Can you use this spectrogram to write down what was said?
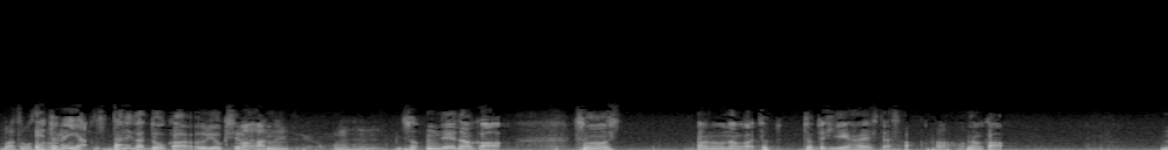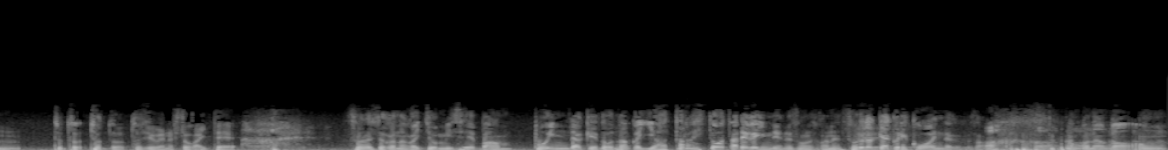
松本さえっとね、いや、誰がどうかよく知らない。わかんないんですけど。うん。そんで、なんか、その、あの、なんかちょっと、ちょっとひげ生やしたさは、あなんか、うん、ちょっと、ちょっと年上の人がいて、その人がなんか一応店番っぽいんだけど、なんかやたら人当たりがいいんだよね、その人がね。それが逆に怖いんだけどさ。あなんかなんか、うん、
